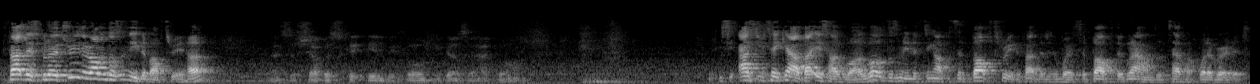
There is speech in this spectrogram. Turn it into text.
The fact that it's below three, the Ram doesn't need above three, huh? That's the Shabbos kicked in before he does the Hakbar. You see, as you take out, that is Hagbar. Hagbar doesn't mean lifting up, it's above three. The fact that it's, above the ground, the tefach, whatever it is.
